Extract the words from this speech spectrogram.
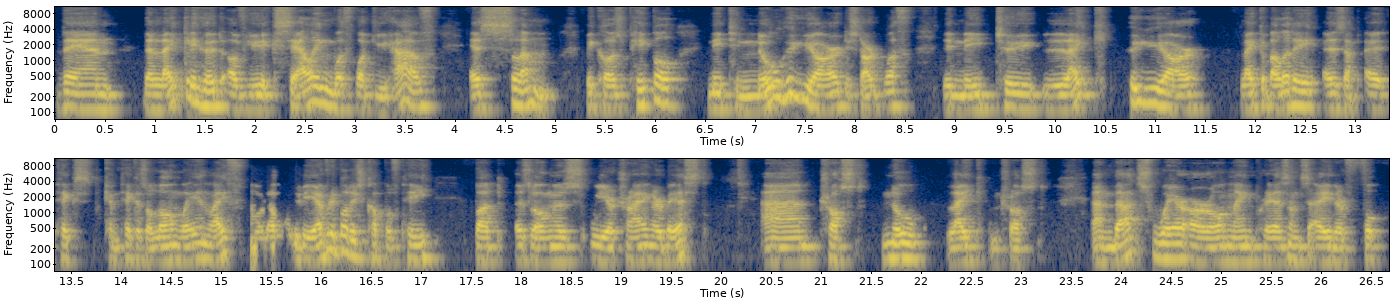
then the likelihood of you excelling with what you have is slim because people need to know who you are to start with. They need to like who you are. Likability is a, it takes can take us a long way in life. We're not going to be everybody's cup of tea, but as long as we are trying our best and trust, know, like, and trust. And that's where our online presence either fo-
